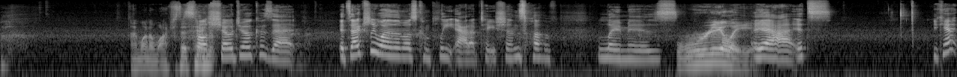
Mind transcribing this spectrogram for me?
I want to watch this. It's called Shoujo Cosette. It's actually one of the most complete adaptations of Les Mis. really? Yeah, it's You can't.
